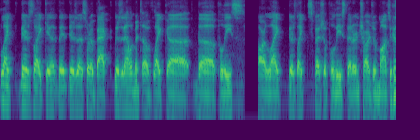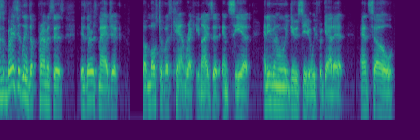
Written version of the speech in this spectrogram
like there's like uh, there's a sort of back there's an element of like uh the police are like there's like special police that are in charge of monsters because basically the premise is is there's magic but most of us can't recognize it and see it and even when we do see it we forget it and so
